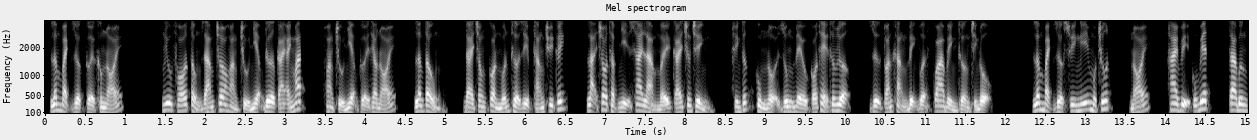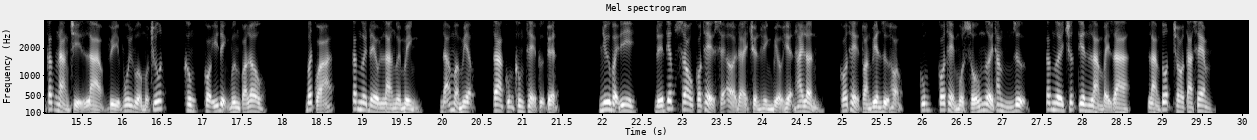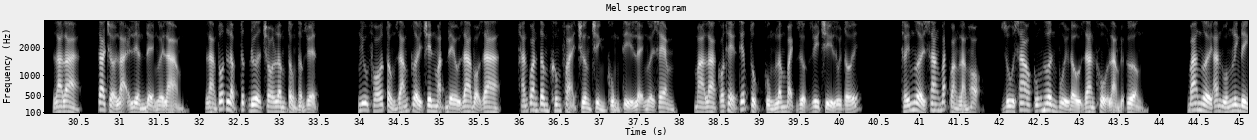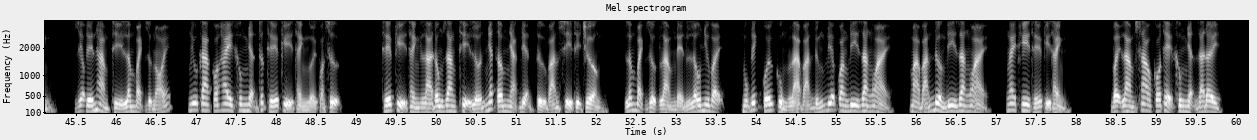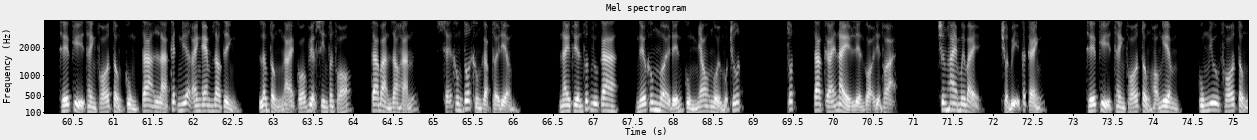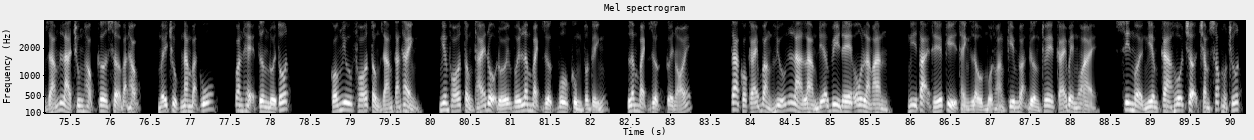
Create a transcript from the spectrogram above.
Lâm bạch dược cười không nói. Như phó tổng giám cho hoàng chủ nhiệm đưa cái ánh mắt, hoàng chủ nhiệm cười theo nói, lâm tổng, đài trong còn muốn thừa dịp thắng truy kích, lại cho thập nhị sai làm mấy cái chương trình hình thức cùng nội dung đều có thể thương lượng, dự toán khẳng định vượt qua bình thường trình độ. Lâm bạch dược suy nghĩ một chút, nói, hai vị cũng biết, ta bưng các nàng chỉ là vì vui lừa một chút, không có ý định bưng quá lâu. Bất quá, các ngươi đều là người mình, đã mở miệng, ta cũng không thể cự tuyệt. Như vậy đi, đến tiếp sau có thể sẽ ở đài truyền hình biểu hiện hai lần, có thể toàn viên dự họp, cũng có thể một số người tham dự, các ngươi trước tiên làm bày ra, làm tốt cho ta xem. Là là, ta trở lại liền để người làm làm tốt lập tức đưa cho lâm tổng thẩm duyệt. Như phó tổng giám cười trên mặt đều ra bỏ ra hắn quan tâm không phải chương trình cùng tỷ lệ người xem, mà là có thể tiếp tục cùng lâm bạch dược duy trì lui tới. Thấy người sang bắt quàng làm họ, dù sao cũng hơn vùi đầu gian khổ làm việc cường. Ba người ăn uống linh đình, rượu đến hàm thì lâm bạch dược nói như ca có hay không nhận thức thế kỷ thành người quan sự? Thế kỷ thành là đông giang thị lớn nhất âm nhạc điện tử bán xỉ thị trường, lâm bạch dược làm nền lâu như vậy, mục đích cuối cùng là bán đứng đĩa quang đi ra ngoài, mà bán đường đi ra ngoài, ngay khi thế kỷ thành. Vậy làm sao có thể không nhận ra đây? Thế kỷ thành phó tổng cùng ta là kết nghĩa anh em giao tình, lâm tổng ngài có việc xin phân phó, ta bàn giao hắn sẽ không tốt không gặp thời điểm. Nay phiền phức luka ca nếu không mời đến cùng nhau ngồi một chút. Tốt, ta cái này liền gọi điện thoại. Chương hai mươi bảy, chuẩn bị cất cánh. Thế kỷ thành phó tổng họ nghiêm, cùng như phó tổng giám là trung học cơ sở bạn học, mấy chục năm bạn cũ, quan hệ tương đối tốt. Có như phó tổng giám tán thành, nghiêm phó tổng thái độ đối với lâm bạch dược vô cùng tôn kính, lâm bạch dược cười nói, ta có cái bằng hữu là làm đĩa video làm ăn, nghĩ tại thế kỷ thành lầu một hoàng kim đoạn đường thuê cái bên ngoài, xin mời nghiêm ca hỗ trợ chăm sóc một chút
